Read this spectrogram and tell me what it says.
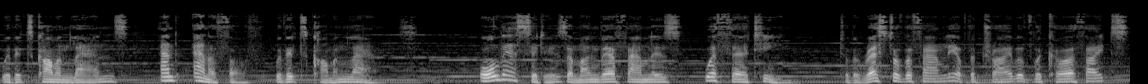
with its common lands, and Anathoth with its common lands. All their cities among their families were thirteen. To the rest of the family of the tribe of the Kohathites,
